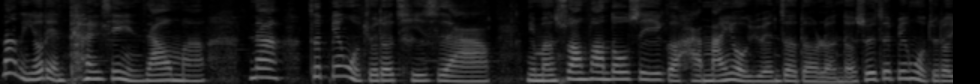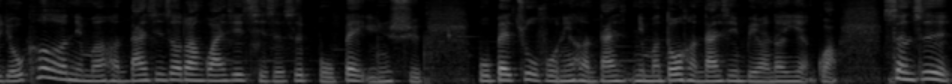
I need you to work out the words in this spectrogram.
让你有点 担心，你知道吗？那这边我觉得其实啊，你们双方都是一个还蛮有原则的人的，所以这边我觉得游客你们很担心这段关系其实是不被允许、不被祝福，你很担，你们都很担心别人的眼光，甚至。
